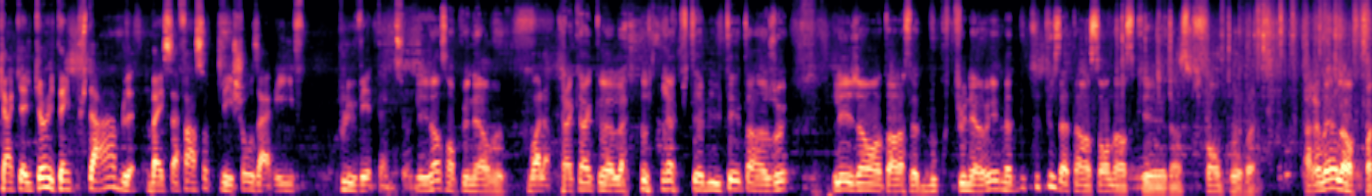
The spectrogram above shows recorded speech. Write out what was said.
quand quelqu'un est imputable, ben ça fait en sorte que les choses arrivent plus vite Les gens sont plus nerveux. Voilà. Quand, la, réputabilité est en jeu, les gens ont tendance à être beaucoup plus nerveux et mettre beaucoup plus d'attention dans ce qu'ils font pour euh, arriver à leur fin.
